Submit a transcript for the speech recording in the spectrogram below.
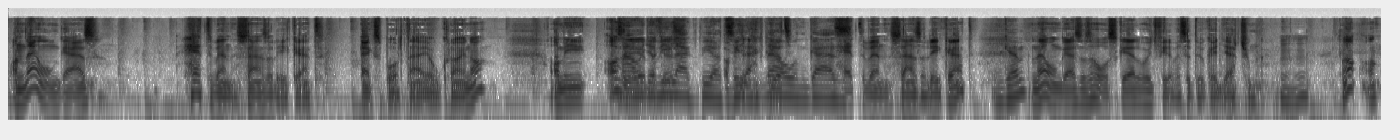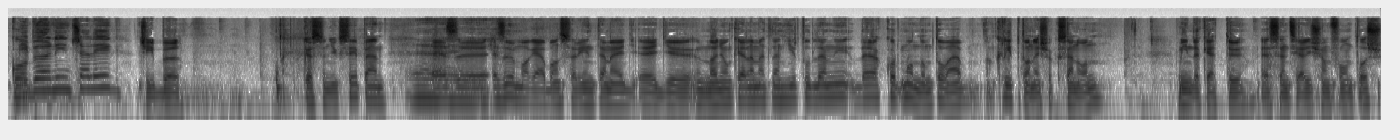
A neongáz 70%-át exportálja Ukrajna, ami azért Már hogy a világpiaci a világpiac neongáz. 70%-át. Igen. Neongáz az ahhoz kell, hogy félvezetőket gyártsunk. Uh-huh. Na, akkor Miből nincs elég? csípből. Köszönjük szépen. Ez, ez önmagában szerintem egy, egy nagyon kellemetlen hír tud lenni, de akkor mondom tovább, a Krypton és a Xenon mind a kettő eszenciálisan fontos,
